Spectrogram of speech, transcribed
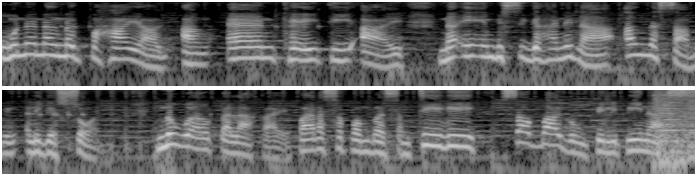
Una nang nagpahayag ang NKTI na iimbestigahan nila ang nasabing aligasyon. Noel Talakay para sa Pambansang TV sa Bagong Pilipinas.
